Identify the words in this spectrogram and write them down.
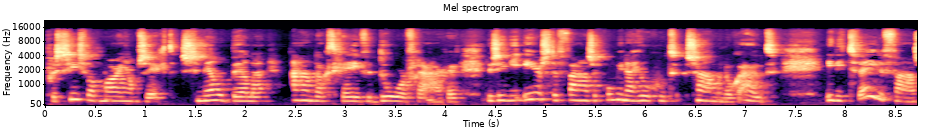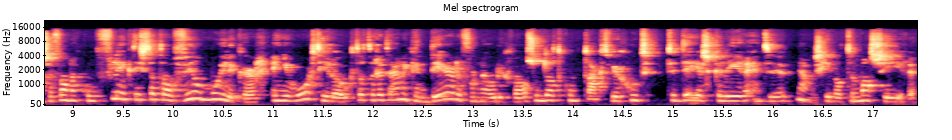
Precies wat Marjam zegt, snel bellen, aandacht geven, doorvragen. Dus in die eerste fase kom je daar heel goed samen nog uit. In die tweede fase van een conflict is dat al veel moeilijker. En je hoort hier ook dat er uiteindelijk een derde voor nodig was om dat contact weer goed te deescaleren en te, nou, misschien wel te masseren.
